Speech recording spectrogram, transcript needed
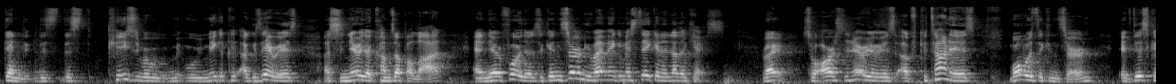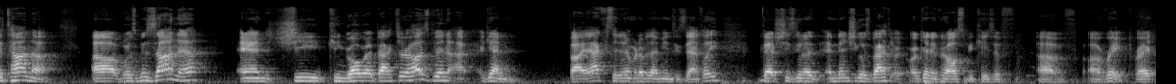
Again, this, this cases where we, where we make a, a gazera is a scenario that comes up a lot, and therefore there's a concern you might make a mistake in another case, right? So our scenario is of katana is what was the concern? If this katana uh, was mizana and she can go right back to her husband uh, again by accident, whatever that means exactly, that she's gonna, and then she goes back to, or again, it could also be a case of, of uh, rape, right?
